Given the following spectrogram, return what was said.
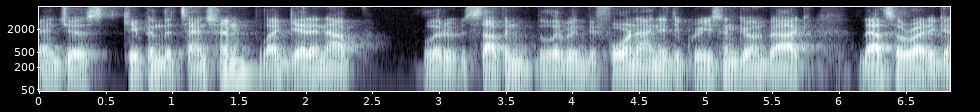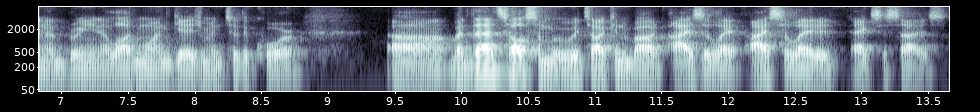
and just keeping the tension, like getting up, little, stopping a little bit before 90 degrees and going back. That's already going to bring a lot more engagement to the core. Uh, but that's also we're talking about isolate, isolated exercise.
